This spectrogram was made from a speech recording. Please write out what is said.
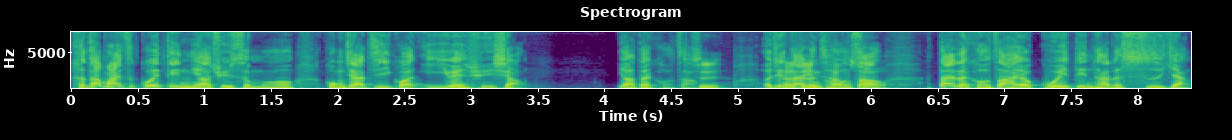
可他们还是规定你要去什么公家机关、医院、学校要戴口罩，是，而且戴了口罩，戴了口罩还有规定它的式样。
